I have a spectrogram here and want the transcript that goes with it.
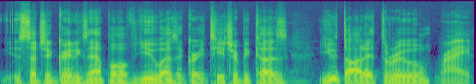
is such a great example of you as a great teacher because you thought it through Right.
